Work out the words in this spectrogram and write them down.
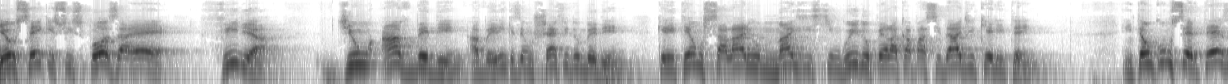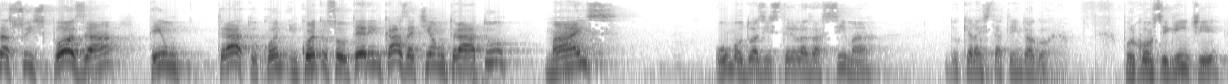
eu sei que sua esposa é filha de um Avbedin, Avbedin quer dizer um chefe de um Bedin, que ele tem um salário mais distinguido pela capacidade que ele tem. Então, com certeza, a sua esposa tem um trato, enquanto solteira em casa, tinha um trato mais uma ou duas estrelas acima do que ela está tendo agora. Por conseguinte,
